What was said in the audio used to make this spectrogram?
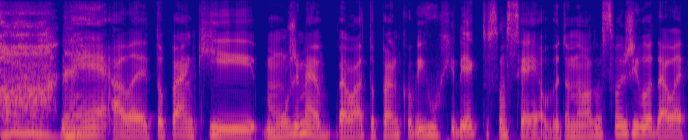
oh, ne? Ne, ale topánky, muži majú veľa topánkových uchyliek, to som si aj ja uvedomila za svoj život, ale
